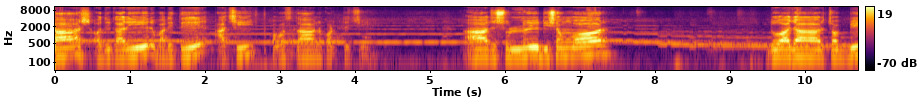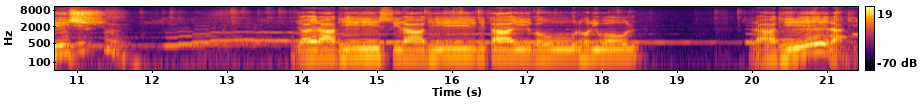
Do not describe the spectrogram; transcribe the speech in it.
দাস অধিকারীর বাড়িতে আছি, অবস্থান করতেছি। আজ ষোলোই ডিসেম্বর দু হাজার চব্বিশ। জয় রাধি শ্রী রাধি নিতাই গৌর হরিবোল রাধে রাধে।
